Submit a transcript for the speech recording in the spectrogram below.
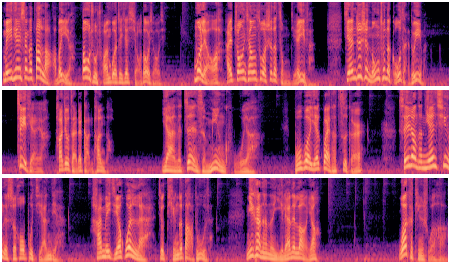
每天像个大喇叭一样到处传播这些小道消息。末了啊，还装腔作势的总结一番，简直是农村的狗仔队嘛！这天呀，他就在这感叹道：“演的真是命苦呀，不过也怪他自个儿。”谁让他年轻的时候不检点，还没结婚嘞就挺个大肚子？你看他那一脸的浪样。我可听说哈，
